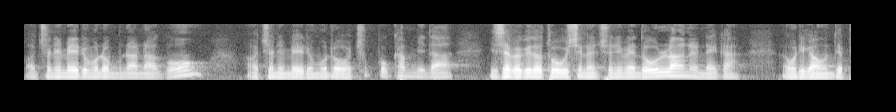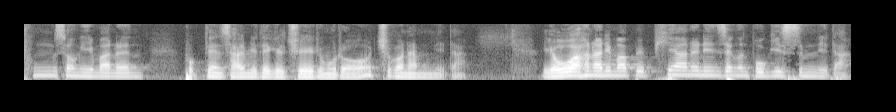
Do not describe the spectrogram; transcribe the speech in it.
어, 주님의 이름으로 문안하고 주님의 이름으로 축복합니다. 이 새벽에도 도우시는 주님의 놀라운 은혜가 우리 가운데 풍성히 임하는 복된 삶이 되길 주의 이름으로 축원합니다. 여호와 하나님 앞에 피하는 인생은 복이 있습니다.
